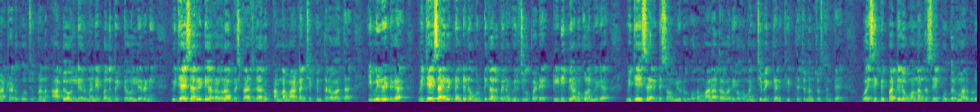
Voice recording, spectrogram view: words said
మాట్లాడుకోవచ్చు. నన్ను ఆపేవాళ్ళు లేరు నన్ను ఇబ్బంది పెట్టేవాళ్ళు లేరని విజయసాయి రెడ్డి గారు రఘురామకృష్ణరాజు గారు అన్న మాట అని చెప్పిన తర్వాత ఇమీడియట్గా విజయసాయి రెడ్డి అంటే ఒంటి కాలిపైన విరుచుకుపడే టీడీపీ అనుకూల మీడియా విజయసాయి రెడ్డి సౌమ్యుడు ఒక మానవతావాది ఒక మంచి వ్యక్తి అని కీర్తించడం చూస్తుంటే వైసీపీ పార్టీలో ఉన్నంతసేపు దుర్మార్గుడు.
